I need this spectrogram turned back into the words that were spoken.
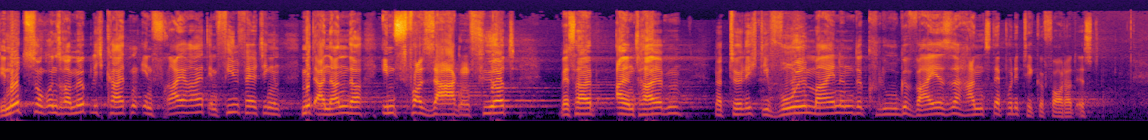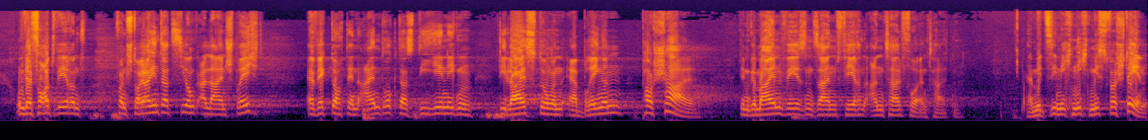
die Nutzung unserer Möglichkeiten in Freiheit, im vielfältigen Miteinander ins Versagen führt, weshalb allenthalben natürlich die wohlmeinende, kluge, weise Hand der Politik gefordert ist. Und wer fortwährend von Steuerhinterziehung allein spricht, erweckt doch den Eindruck, dass diejenigen, die Leistungen erbringen, pauschal dem Gemeinwesen seinen fairen Anteil vorenthalten. Damit Sie mich nicht missverstehen.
